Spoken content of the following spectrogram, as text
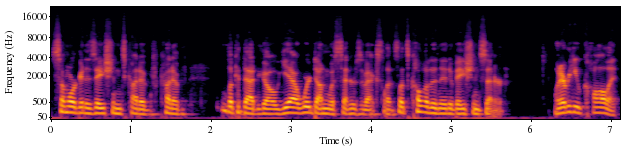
Some organizations kind of kind of look at that and go, yeah, we're done with centers of excellence. Let's call it an innovation center. Whatever you call it,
